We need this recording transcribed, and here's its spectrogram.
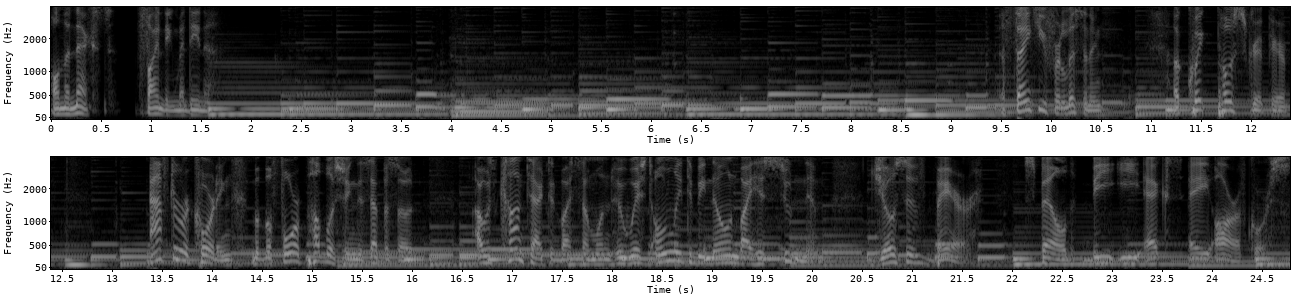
On the next, Finding Medina. Thank you for listening. A quick postscript here. After recording, but before publishing this episode, I was contacted by someone who wished only to be known by his pseudonym, Joseph Bexar, spelled B E X A R, of course.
